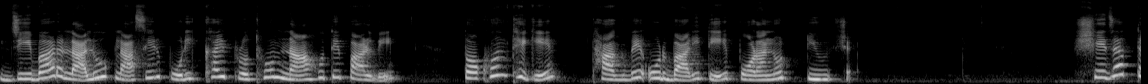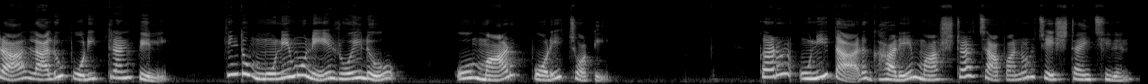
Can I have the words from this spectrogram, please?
যেবার লালু ক্লাসের পরীক্ষায় প্রথম না হতে পারবে, তখন থেকে থাকবে ওর বাড়িতে পড়ানোর টিউশন। সে যাত্রা লালু পরিত্রাণ পেলে, কিন্তু মনে মনে রইল ও মার পরে চটে। কারণ উনি তার ঘাড়ে মাস্টার চাপানোর চেষ্টায় ছিলেন।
